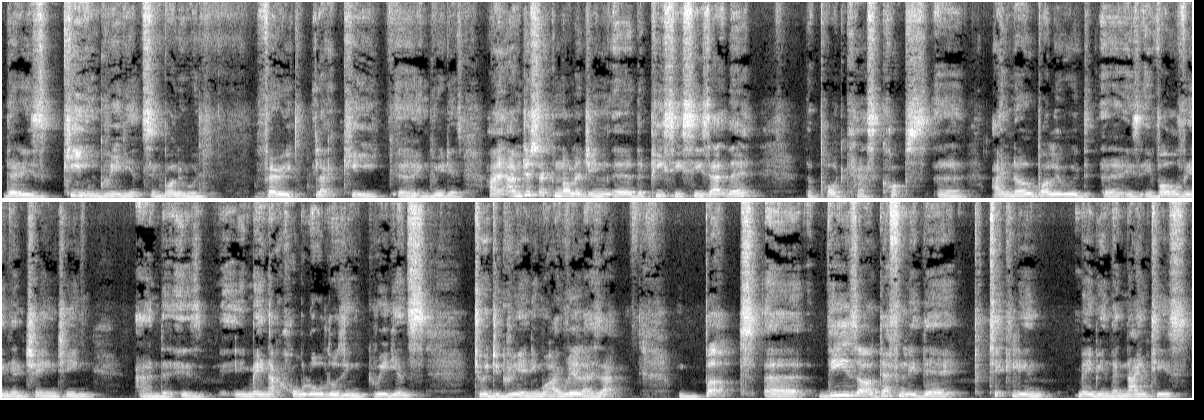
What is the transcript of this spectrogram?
there is key ingredients in Bollywood, very like key uh, ingredients. I, I'm just acknowledging uh, the PCCs out there, the podcast cops. Uh, I know Bollywood uh, is evolving and changing, and is it may not hold all those ingredients to a degree anymore. I realize that, but uh, these are definitely there, particularly in maybe in the '90s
